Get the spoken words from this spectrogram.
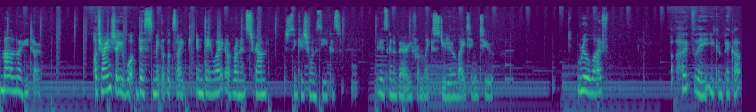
Melon Mojito. I'll try and show you what this makeup looks like in daylight over on Instagram, just in case you want to see, because it is going to vary from like studio lighting to real life. But hopefully you can pick up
